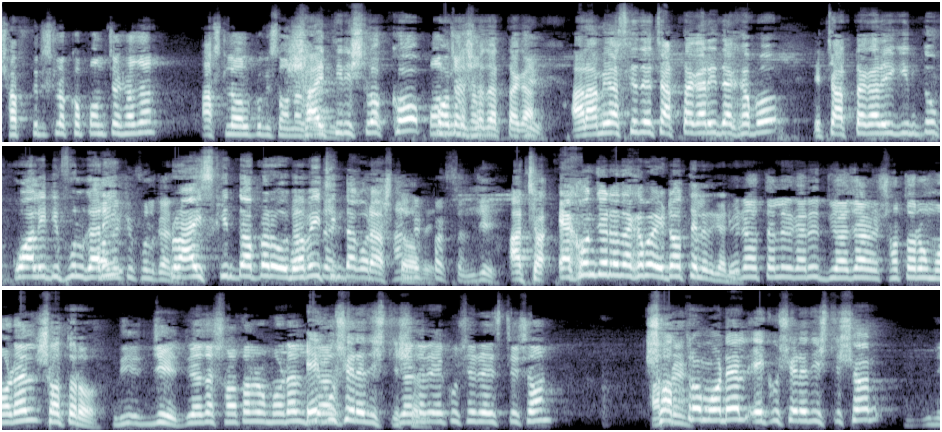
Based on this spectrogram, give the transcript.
সাতত্রিশ লক্ষ পঞ্চাশ হাজার। আসলে অল্প কিছু সাঁত্রিশ লক্ষ পঞ্চাশ হাজার টাকা। আর আমি আজকে যে চারটা গাড়ি দেখাবো এই চারটা গাড়ি কিন্তু কোয়ালিটি ফুল গাড়ি। প্রাইস কিন্তু আপনার ওইভাবেই চিন্তা করে আসতে হবে। আচ্ছা এখন যেটা দেখাবো এটাও তেলের গাড়ি। এটাও তেলের গাড়ি দুই হাজার সতেরো মডেল সতেরো। জি দুই হাজার সতেরো মডেল একুশে। হাজার একুশে রেজিস্ট্রেশন সতেরো মডেল একুশে registration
